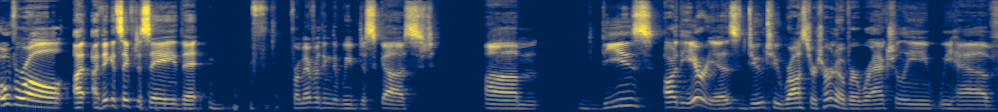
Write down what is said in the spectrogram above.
overall, I, I think it's safe to say that f- from everything that we've discussed, um, these are the areas due to roster turnover where actually we have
